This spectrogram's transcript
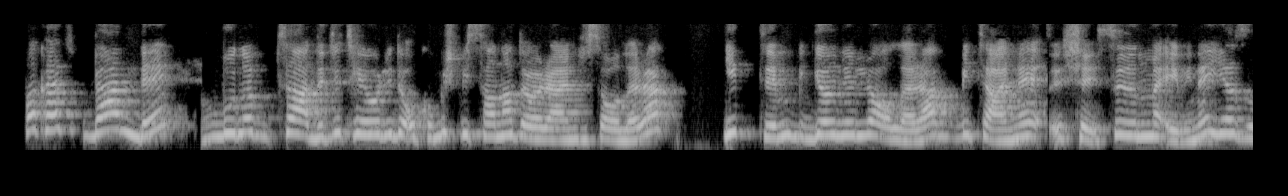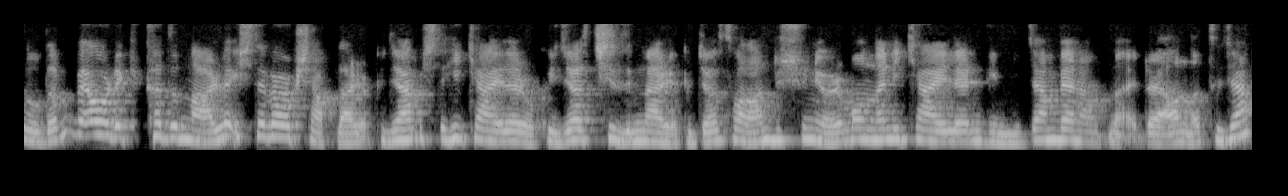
Fakat ben de bunu sadece teoride okumuş bir sanat öğrencisi olarak gittim bir gönüllü olarak bir tane şey sığınma evine yazıldım ve oradaki kadınlarla işte workshoplar yapacağım, işte hikayeler okuyacağız, çizimler yapacağız falan düşünüyorum. Onların hikayelerini dinleyeceğim, ben onları anlatacağım.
